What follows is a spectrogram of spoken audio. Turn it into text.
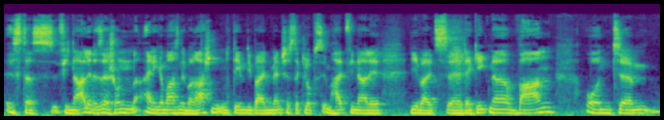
ist das Finale. Das ist ja schon einigermaßen überraschend, nachdem die beiden Manchester Clubs im Halbfinale jeweils äh, der Gegner waren. Und ähm,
